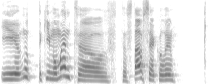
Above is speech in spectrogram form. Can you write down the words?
І ну, такий момент е, стався, коли.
